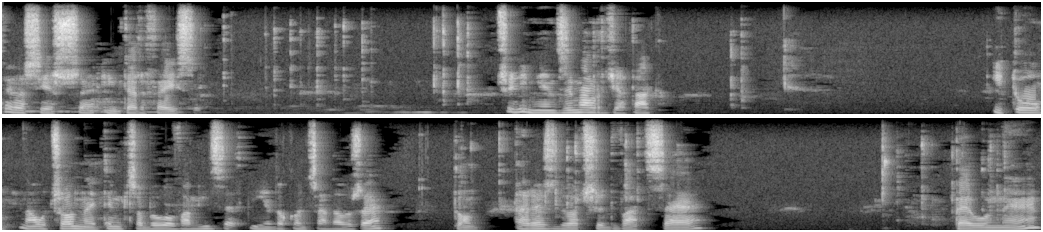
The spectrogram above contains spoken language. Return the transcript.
Teraz jeszcze interfejsy. Czyli międzymordzia, tak? I tu nauczony tym, co było w Amidze nie do końca dobrze, to RS232C pełny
